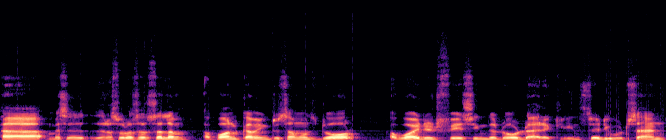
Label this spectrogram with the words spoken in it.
Uh, Rasulullah upon coming to someone's door, avoided facing the door directly. Instead, he would stand,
